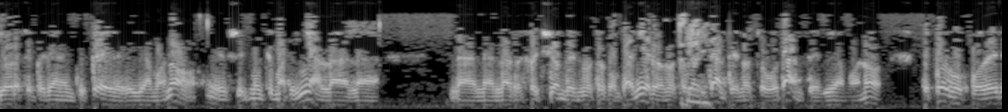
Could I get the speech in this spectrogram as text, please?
y ahora se pelean entre ustedes, digamos, no, es, mucho más lineal la, la, la, la, reflexión de nuestro compañero, nuestro militante, nuestro votante, digamos, ¿no? Después vos podés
